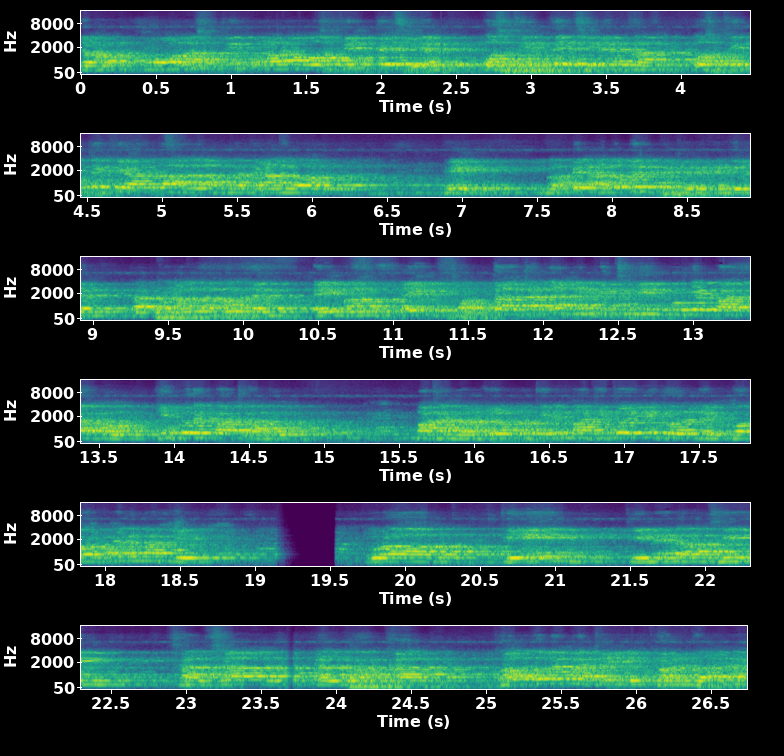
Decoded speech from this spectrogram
যখন অনাস্তিত্ব ওরা অস্তিত্বে ছিলেন অস্তিত্বে ছিলেন না, অস্তিত্বে কে আল্লাহ? আল্লাহ আপনাকে আনলো ঠিক? ভাবে আদমের পিঠে রেখে দিলেন, তারপর আল্লাহ বলছেন এই মানুষ, এই সত্তাটাকে আমি পৃথিবীর বুকে পাঠাবো। কি করে পাঠাবো? পাঠানোর জন্য তিনি মাটি তৈরি করলেন করপের মাটি। পুরা তিন তিনের আধি সালসাল কালভাক্ষা ধলধলে মাটি, খন্ডলে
